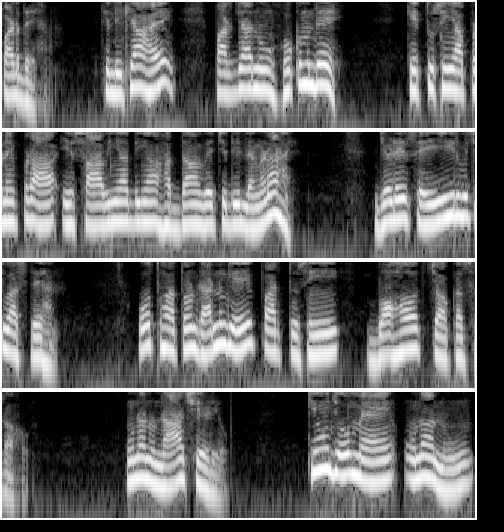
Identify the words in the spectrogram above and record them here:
ਪੜ੍ਹਦੇ ਹਾਂ। ਇੱਥੇ ਲਿਖਿਆ ਹੈ, ਪਰਜਾ ਨੂੰ ਹੁਕਮ ਦੇ ਕਿ ਤੁਸੀਂ ਆਪਣੇ ਭਰਾ ਇਸਾਵੀਆਂ ਦੀਆਂ ਹੱਦਾਂ ਵਿੱਚ ਦੀ ਲੰਘਣਾ ਹੈ, ਜਿਹੜੇ ਸਰੀਰ ਵਿੱਚ ਵਸਦੇ ਹਨ। ਉਹ ਤੁਹਾਤੋਂ ਡਰਨਗੇ, ਪਰ ਤੁਸੀਂ ਬਹੁਤ ਚੌਕਸ ਰਹੋ। ਉਹਨਾਂ ਨੂੰ ਨਾ ਛੇੜਿਓ। ਕਿਉਂ ਜੋ ਮੈਂ ਉਹਨਾਂ ਨੂੰ,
